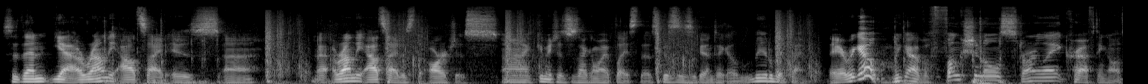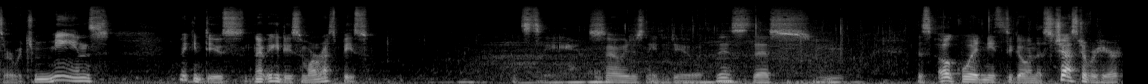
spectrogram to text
So then, yeah, around the outside is, uh, around the outside is the arches. Uh, give me just a second while I place this, because this is going to take a little bit of time. There we go. We have a functional Starlight crafting altar, which means we can do we can do some more recipes. Let's see. So we just need to do this, this. This oak wood needs to go in this chest over here.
